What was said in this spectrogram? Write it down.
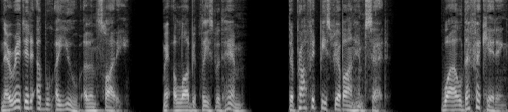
Narrated Abu Ayyub al Ansari, may Allah be pleased with him, the Prophet, peace be upon him, said, While defecating,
